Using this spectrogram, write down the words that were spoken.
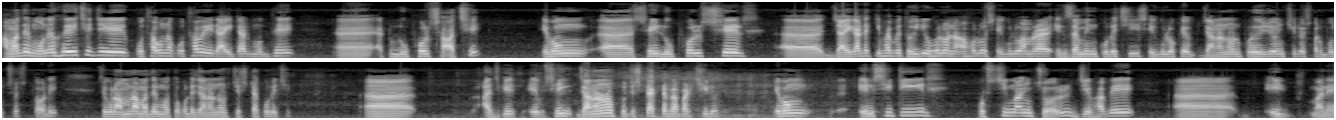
আমাদের মনে হয়েছে যে কোথাও না কোথাও এই রাইটার মধ্যে একটু লুপহোলস আছে এবং সেই লুপহোলসের জায়গাটা কীভাবে তৈরি হলো, না হলো, সেগুলো আমরা এক্সামিন করেছি। সেগুলোকে জানানোর প্রয়োজন ছিল সর্বোচ্চ স্তরে। সেগুলো আমরা আমাদের মতো করে জানানোর চেষ্টা করেছি। আজকে সেই জানানোর প্রচেষ্টা একটা ব্যাপার ছিল। এবং এনসিটির পশ্চিমাঞ্চল যেভাবে এই মানে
